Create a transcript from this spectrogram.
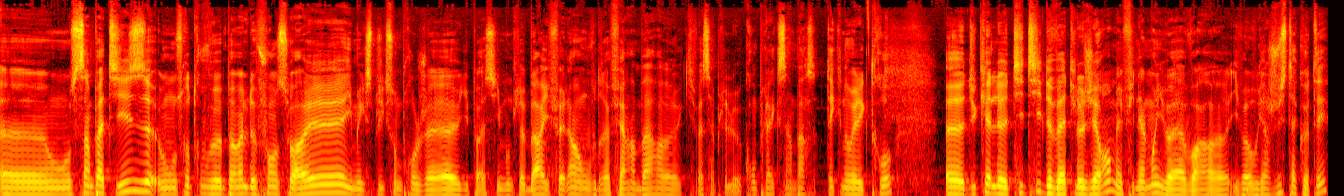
Euh, on sympathise, on se retrouve pas mal de fois en soirée. Il m'explique son projet, il passe, il monte le bar. Il fait là, on voudrait faire un bar euh, qui va s'appeler le Complexe, un bar techno-électro. euh, duquel Titi devait être le gérant, mais finalement il va, avoir, euh, il va ouvrir juste à côté.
